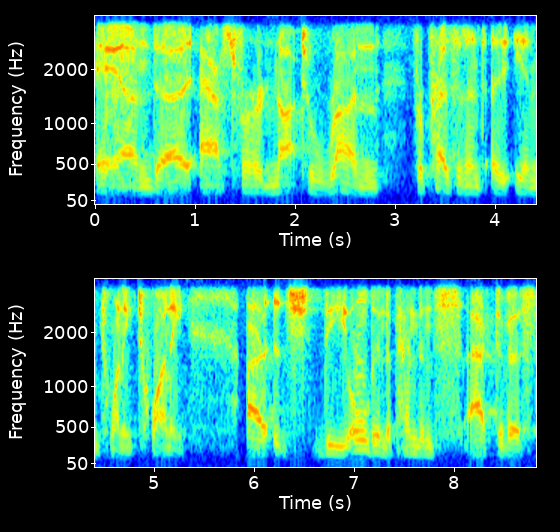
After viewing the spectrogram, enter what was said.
and uh, asked for her not to run for president uh, in 2020. Uh, the old independence activists,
